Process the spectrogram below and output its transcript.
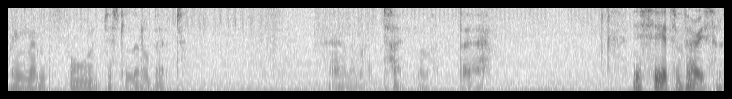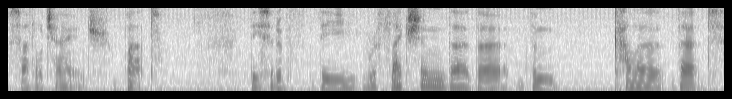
bring them forward just a little bit. And I might tighten them up there. You see, it's a very sort of subtle change, but the sort of the reflection, the the the color that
